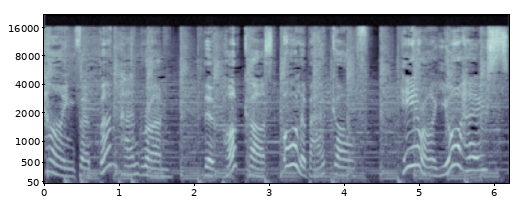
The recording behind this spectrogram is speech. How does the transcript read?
time for Bump and Run, the podcast all about golf. Here are your hosts,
